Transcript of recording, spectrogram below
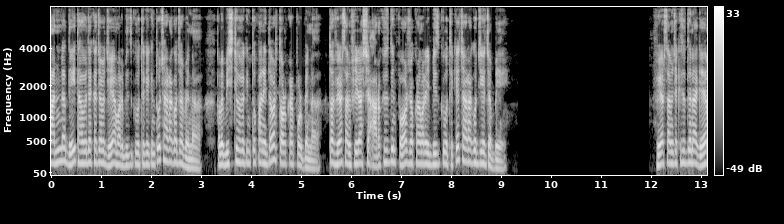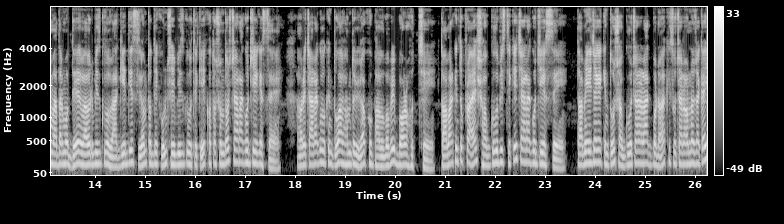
পানি না দিই, তাহলে দেখা যাবে যে আমার বীজগুলো থেকে কিন্তু চারা গজাবে না। তবে বৃষ্টি হলে কিন্তু পানি দেওয়ার দরকার পড়বে না। তো ভিউয়ার্স আমি ফিরে আসছি আরও কিছুদিন পর যখন আমার এই বীজগুলো থেকে চারা গজিয়ে যাবে। ভিউয়ার্স আমি যে কিছুদিন আগে মাদার মধ্যে লাউয়ের বীজগুলো লাগিয়ে দিয়েছিলাম, তো দেখুন সেই বীজগুলো থেকে কত সুন্দর চারা গজিয়ে গেছে। আমার এই চারাগুলো কিন্তু আলহামদুলিল্লাহ খুব ভালোভাবেই বড় হচ্ছে। তো আমার কিন্তু প্রায় সবগুলো বীজ থেকে চারা গজিয়েছে তো আমি এই জায়গায় কিন্তু সবগুলো চারা রাখব না, কিছু চারা অন্য জায়গায়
